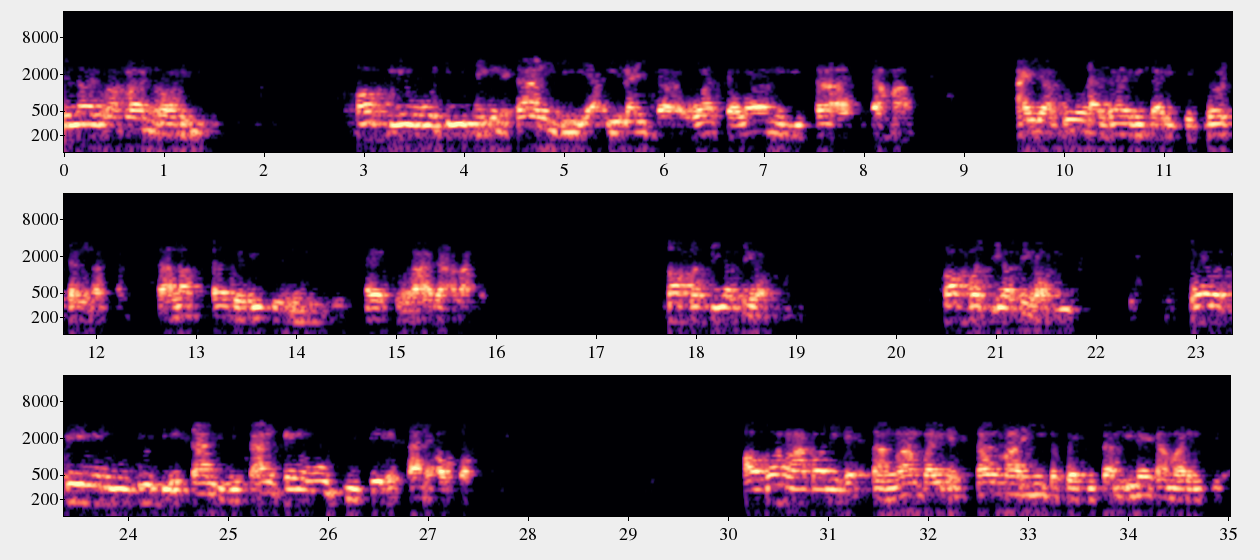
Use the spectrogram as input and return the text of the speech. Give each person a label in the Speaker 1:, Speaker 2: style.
Speaker 1: Bismillahirrahmanirrahim. Of mi wujud ihsani ya ilaika wa salami bisa askama. Ayaku nazalika istiqlal dan salat tadri sini. Saya surah Allah. Sopo tiyo tiyo. Sopo tiyo tiyo. Kue wedi min wujud ihsani. Sangking wujud ihsani Allah. Allah ngelakoni ihsan, lampai ihsan maringi kebajikan ini kamaring siro.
